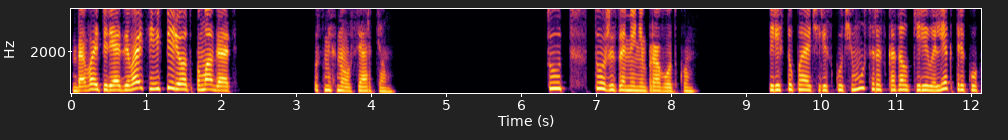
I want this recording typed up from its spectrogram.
Давай переодевайся и вперед помогать!» Усмехнулся Артем. Тут тоже заменим проводку. Переступая через кучу мусора, сказал Кирилл электрику,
